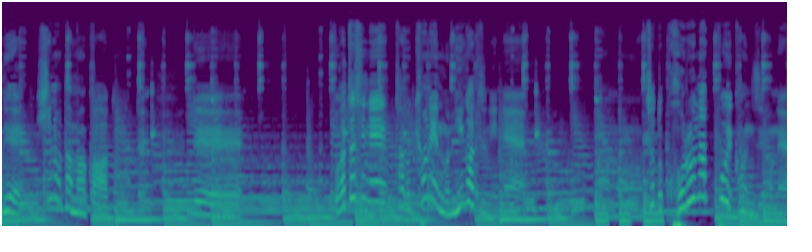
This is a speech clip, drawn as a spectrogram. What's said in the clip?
で火の玉かと思って。で私ね多分去年の2月にねちょっとコロナっぽい感じのね。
